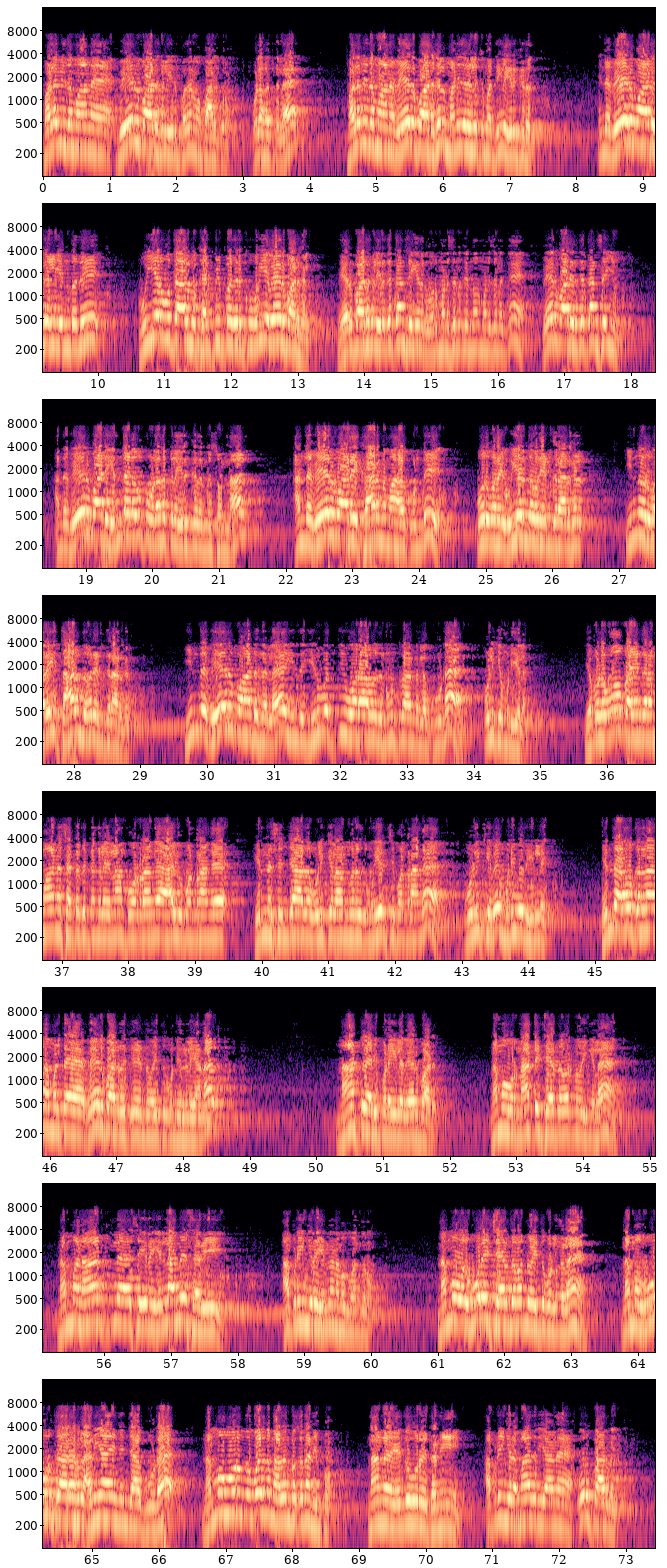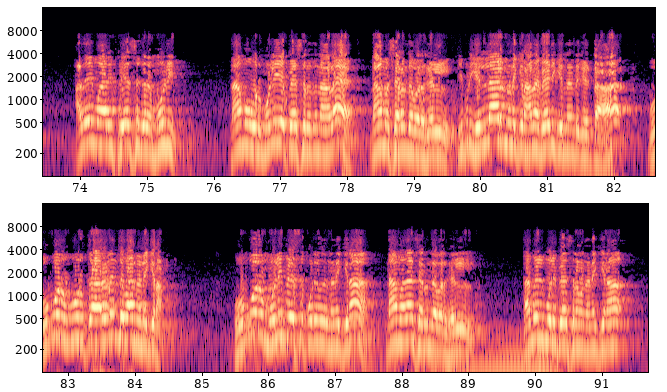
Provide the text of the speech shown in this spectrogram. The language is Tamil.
பலவிதமான வேறுபாடுகள் இருப்பதை நம்ம பார்க்கிறோம். உலகத்தில் பலவிதமான வேறுபாடுகள் மனிதர்களுக்கு மத்தியில் இருக்கிறது. இந்த வேறுபாடுகள் என்பது உயர்வு தாழ்வு கற்பிப்பதற்கு உரிய வேறுபாடுகள். வேறுபாடுகள் இருக்கத்தான் செய்கிறது. ஒரு மனுஷனுக்கு இன்னொரு மனுஷனுக்கு வேறுபாடு இருக்கத்தான் செய்யும். அந்த வேறுபாடு எந்த அளவுக்கு உலகத்தில் இருக்கிறது என்று சொன்னால் அந்த வேறுபாடை காரணமாக கொண்டு ஒருவரை உயர்ந்தவர் என்கிறார்கள் இன்னொருவரை தாழ்ந்தவர் என்கிறார்கள். இந்த வேறுபாடுகளை இந்த இருபத்தி ஓராவது நூற்றாண்டுல கூட ஒழிக்க முடியல. எவ்வளவோ பயங்கரமான சட்டத்திட்டங்களை எல்லாம் போடுறாங்க ஆய்வு பண்றாங்க. என்ன செஞ்சா அதை ஒழிக்கலாம்ங்கிறதுக்கு முயற்சி பண்றாங்க. ஒழிக்கவே முடிவது இல்லை. எந்த அளவுக்கெல்லாம் நம்மள்கிட்ட வேறுபாடு இருக்கு என்று வைத்துக் கொண்டீர்களே ஆனால் நாட்டு அடிப்படையில் வேறுபாடு. நம்ம ஒரு நாட்டை சேர்ந்தவர்னு வைங்களேன். நம்ம நாட்டில் செய்யற எல்லாமே சரி. அப்படிங்கிற எண்ணம் நமக்கு வந்துடும் நம்ம ஒரு ஊரை சேர்ந்தவர்னு வைத்துக் கொள்ளுங்களேன். நம்ம ஊர்க்காரர்கள் அநியாயம் செஞ்சா கூட நம்ம ஊருங்கும் போது நம்ம அதன் பக்கம் தான் நிற்போம். நாங்க எங்க ஊரு தனி அப்படிங்கிற மாதிரியான ஒரு பார்வை. அதே மாதிரி பேசுகிற மொழி. நாம ஒரு மொழியை பேசுறதுனால நாம சிறந்தவர்கள். இப்படி எல்லாரும் நினைக்கிறான். ஆனா வேடிக்கை என்னன்னு கேட்டா ஒவ்வொரு ஊருக்காரனும் இந்த மாதிரி நினைக்கிறான். ஒவ்வொரு மொழி பேசக்கூடியவன் நினைக்கிறான் நாம தான் சிறந்தவர்கள். தமிழ் மொழி பேசுறவன் நினைக்கிறான்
